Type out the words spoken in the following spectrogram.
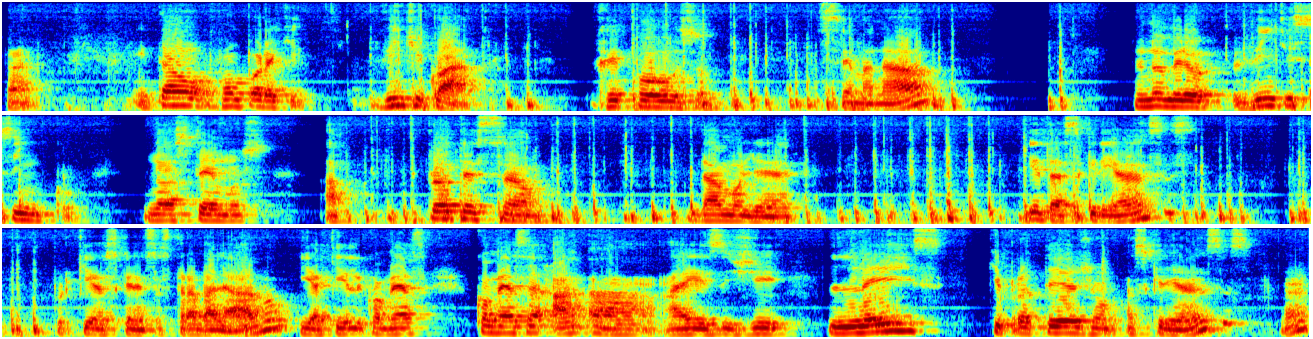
Tá? Então, vamos por aqui. 24. Repouso semanal. No número 25, nós temos a proteção da mulher e das crianças, porque as crianças trabalhavam, e aqui ele começa, começa a, a, a exigir leis que protejam as crianças. Né?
